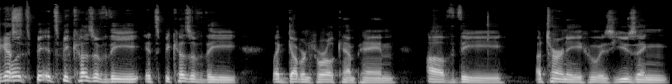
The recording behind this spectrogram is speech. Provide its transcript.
guess well, it's be, it's because of the it's because of the like gubernatorial campaign of the attorney who is using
